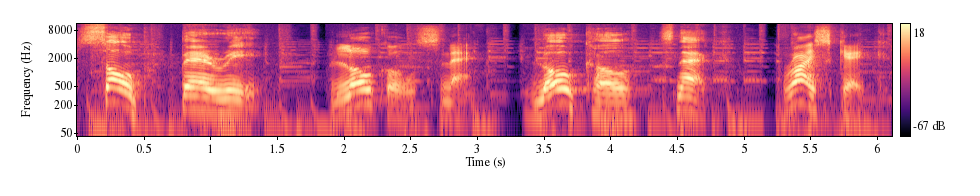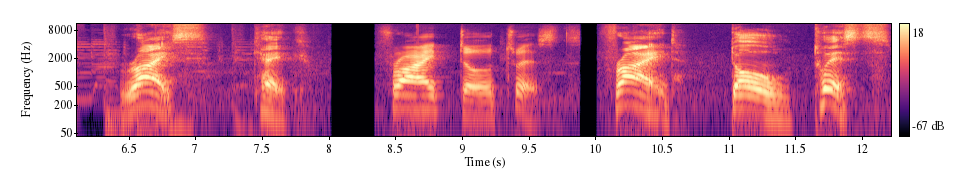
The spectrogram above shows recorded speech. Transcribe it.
soapberry, local snack, local snack, rice cake, rice cake, fried dough twists, fried dough twists,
